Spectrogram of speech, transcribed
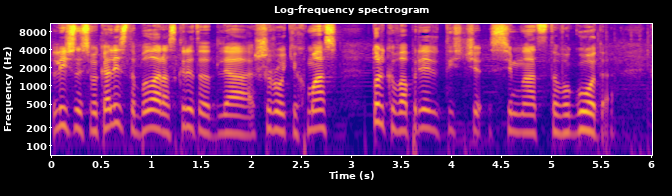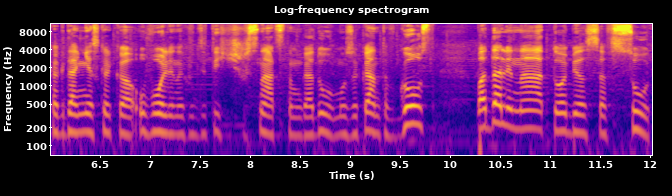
Личность вокалиста была раскрыта для широких масс только в апреле 2017 года, когда несколько уволенных в 2016 году музыкантов Ghost подали на Тобиаса в суд,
